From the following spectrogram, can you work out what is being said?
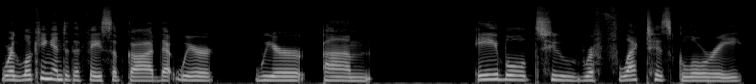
we're looking into the face of God, that we're we're um, able to reflect His glory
